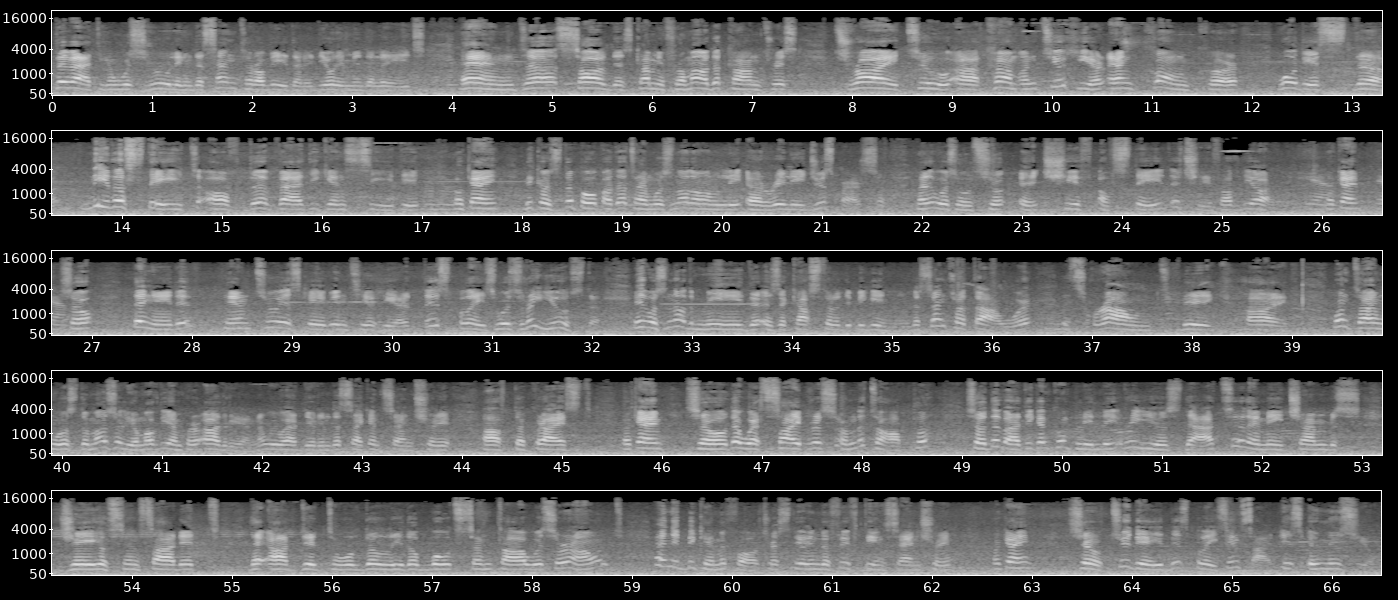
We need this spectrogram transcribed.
the Vatican was ruling the center of Italy during Middle Age, and uh, soldiers coming from other countries tried to uh, come until here and conquer what is the little state of the Vatican City. Okay, because the Pope at that time was not only a religious person, but was also a chief of state, a chief of the army. Yeah. Okay, Yeah. so they needed him to escape into here. This place was reused. It was not made as a castle at the beginning. The central tower, it's round, big, high. One time was the mausoleum of the Emperor Adrian. We were during the second century after Christ. Okay, so there were cypress on the top. So the Vatican completely reused that. They made chambers, jails inside it. They added all the little boats and towers around, and it became a fortress during the 15th century. Okay, so today this place inside is a museum.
